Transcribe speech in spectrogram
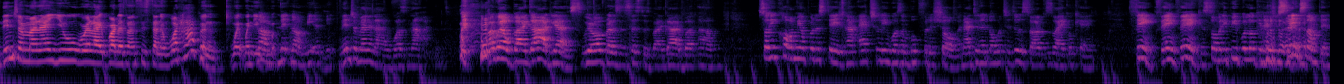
Ninja Man and you were like brothers and sisters. And what happened when, when you? no, no, me, me, Ninja Man and I was not. Well, by God, yes, we're all brothers and sisters by God. But um, so he called me up on the stage, and I actually wasn't booked for the show, and I didn't know what to do. So I was like, okay, think, think, think. There's so many people looking at you. Sing something.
